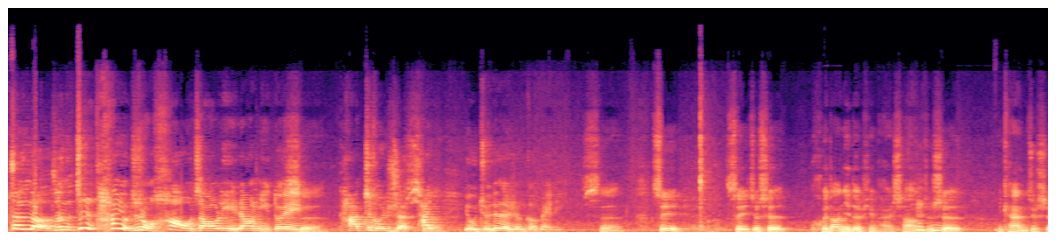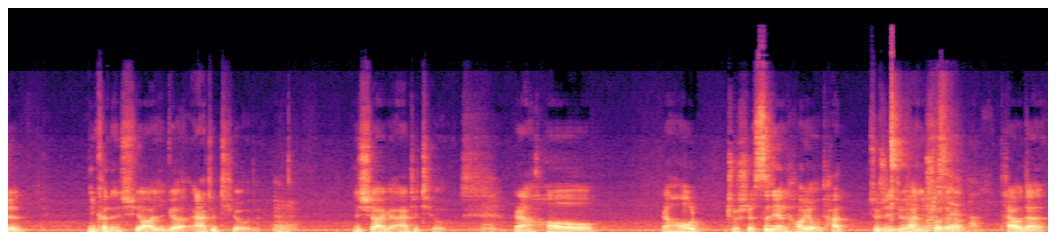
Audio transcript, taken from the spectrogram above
真的真的就是他有这种号召力，让你对他这个人，他有绝对的人格魅力。是，所以，所以就是回到你的品牌上，就是 你看，就是你可能需要一个 attitude，嗯，你需要一个 attitude，嗯，然后，然后就是四件套有它，就是就像你说的它有的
